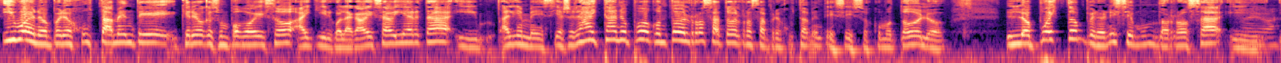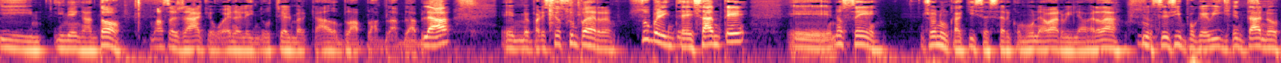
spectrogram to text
Y bueno, pero justamente creo que es un poco eso, hay que ir con la cabeza abierta y alguien me decía ayer, ay, está, no puedo con todo el rosa, todo el rosa, pero justamente es eso, es como todo lo, lo opuesto, pero en ese mundo rosa y, y, y me encantó. Más allá que, bueno, la industria, el mercado, bla, bla, bla, bla, bla, eh, me pareció súper, súper interesante, Eh, no sé. Yo nunca quise ser como una Barbie, la verdad. No sé si porque vi que está, no,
